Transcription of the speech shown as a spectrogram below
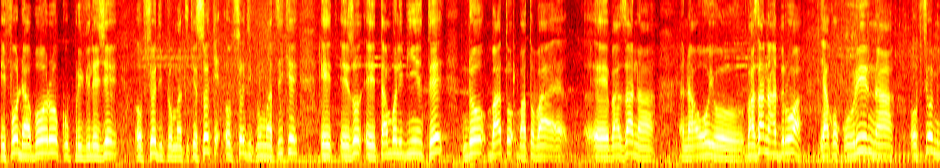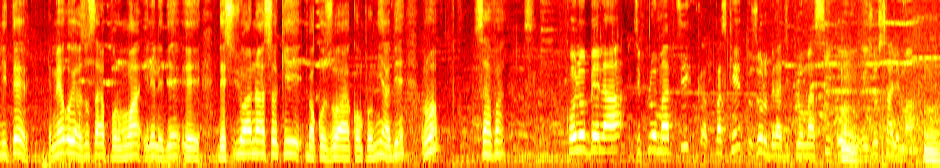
il faut d'abord koprivilégie option diplomatique soki option diplomatique etamboli bien te ndo bato bato eh, eh, baza na na oyo baza na droit ya kokurir na option militaire mais oyo azosala pour moi il est le bien eh, décision wana soki bakozwa compromis ya bien Ça va kolobela diplomatique parce que tozolobela diplomatie oyo mm. ezosalema mm.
